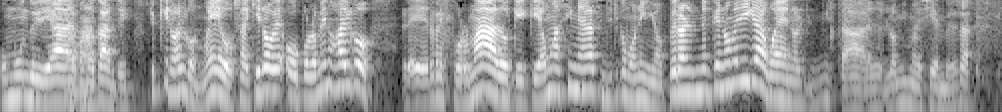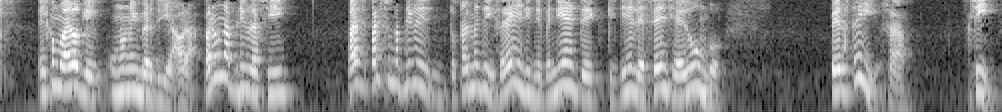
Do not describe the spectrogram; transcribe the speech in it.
un mundo ideal, Ajá. cuando cante. Yo quiero algo nuevo, o sea, quiero ver, o por lo menos algo eh, reformado, que, que aún así me haga sentir como niño. Pero que no me diga, bueno, está lo mismo de siempre. O sea, es como algo que uno no invertiría. Ahora, para una película así, parece, parece una película totalmente diferente, independiente, que tiene la esencia de Dumbo. Pero está ahí, o sea, sí,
